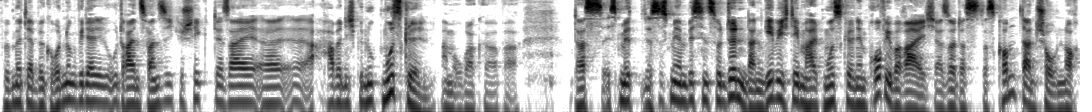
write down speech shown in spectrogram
wird mit der Begründung wieder in die U23 geschickt, der sei, äh, habe nicht genug Muskeln am Oberkörper. Das ist mir, das ist mir ein bisschen zu dünn. Dann gebe ich dem halt Muskeln im Profibereich. Also das, das kommt dann schon noch.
